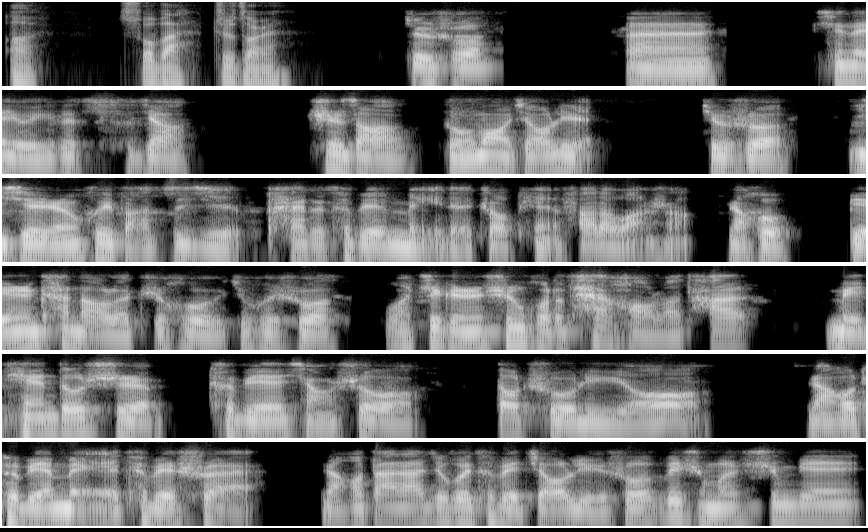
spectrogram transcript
哦，说吧，制作人，就是说，嗯，现在有一个词叫制造容貌焦虑，就是说。一些人会把自己拍的特别美的照片发到网上，然后别人看到了之后就会说：“哇，这个人生活的太好了，他每天都是特别享受，到处旅游，然后特别美，特别帅。”然后大家就会特别焦虑，说：“为什么身边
